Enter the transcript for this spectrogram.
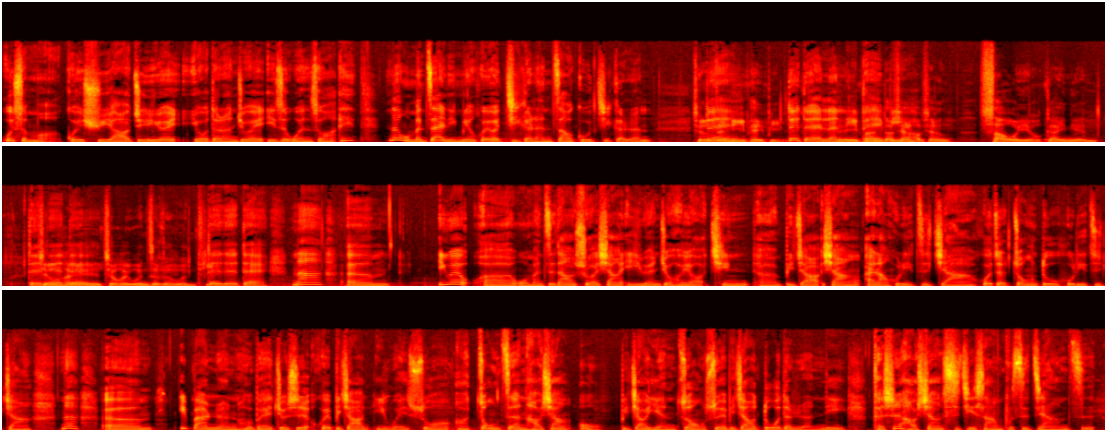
为什么会需要？就因为有的人就会一直问说，哎，那我们在里面会有几个人照顾几个人？就人力配比，对对，人力配比。大家好像稍微有概念，对对对，就会就会问这个问题。对对对，那嗯。因为呃，我们知道说，像医院就会有轻呃比较像爱朗护理之家或者重度护理之家。那嗯、呃，一般人会不会就是会比较以为说啊，重症好像哦比较严重，所以比较多的人力。可是好像实际上不是这样子。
